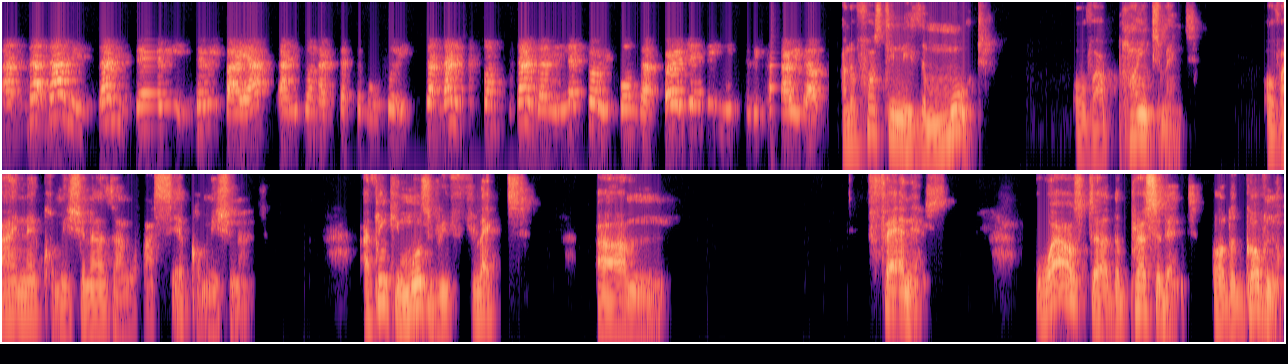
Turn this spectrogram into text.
And that, that is that is very, very biased and it's unacceptable. So it's, that, that is some that is an electoral reform that urgently needs to be carried out. And the first thing is the mode of appointment of INEC commissioners and LASIEC commissioners. I think it must reflect um, fairness. Whilst uh, the president or the governor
